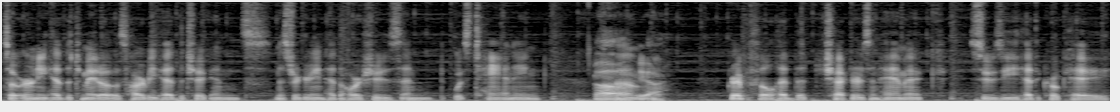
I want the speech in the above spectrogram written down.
so Ernie had the tomatoes, Harvey had the chickens, Mr. Green had the horseshoes and was tanning. Oh, yeah. Grandpa Phil had the checkers and hammock. Susie had the croquet.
